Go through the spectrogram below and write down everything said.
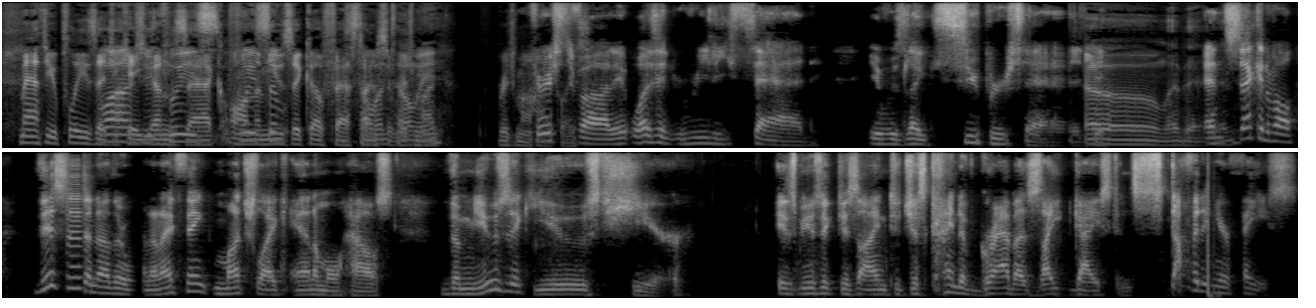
Matthew, please educate you young please- Zach on the music of Fast Someone Times at. Ridgemont. Ridgemont High, First please. of all, it wasn't really sad. It was like super sad. Oh, my bad. And second of all, this is another one. And I think much like Animal House, the music used here is music designed to just kind of grab a zeitgeist and stuff it in your face.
